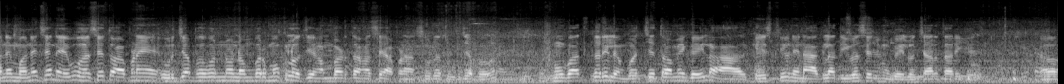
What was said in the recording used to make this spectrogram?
અને મને છે ને એવું હશે તો આપણે ઊર્જા ભવનનો નંબર મોકલો જે સંભાળતા હશે આપણા સુરત ઊર્જા ભવન. હું વાત કરી લઉં. વચ્ચે તો અમે ગયેલા. આ કેસ થયો ને એના આગલા દિવસે જ હું ગયેલો, ચાર તારીખે. હા.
